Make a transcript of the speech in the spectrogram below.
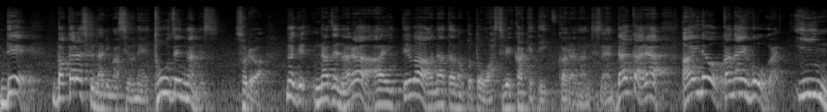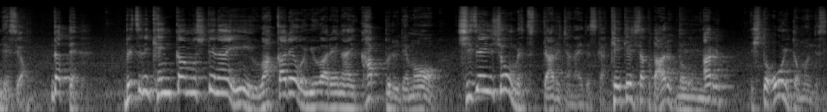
でバカらしくなりますよね。当然なんですそれは。だけなぜなら相手はあなたのことを忘れかけていくからなんですね。だから間を置かない方がいいんですよ。だって別に喧嘩もしてない別れを言われないカップルでも自然消滅ってあるじゃないですか。経験したことあると、うん、ある人多いと思うんです。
